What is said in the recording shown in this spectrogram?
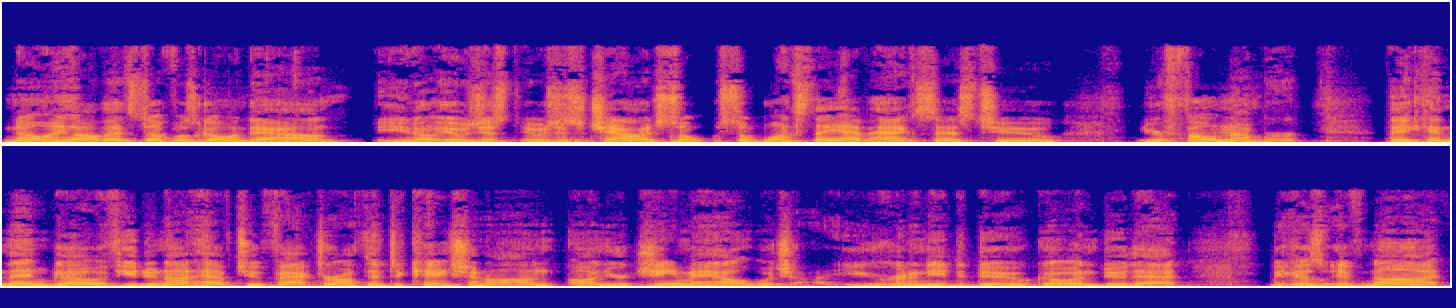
knowing all that stuff was going down, you know, it was just it was just a challenge. So so once they have access to your phone number, they can then go if you do not have two-factor authentication on on your Gmail, which you're going to need to do, go and do that because if not,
